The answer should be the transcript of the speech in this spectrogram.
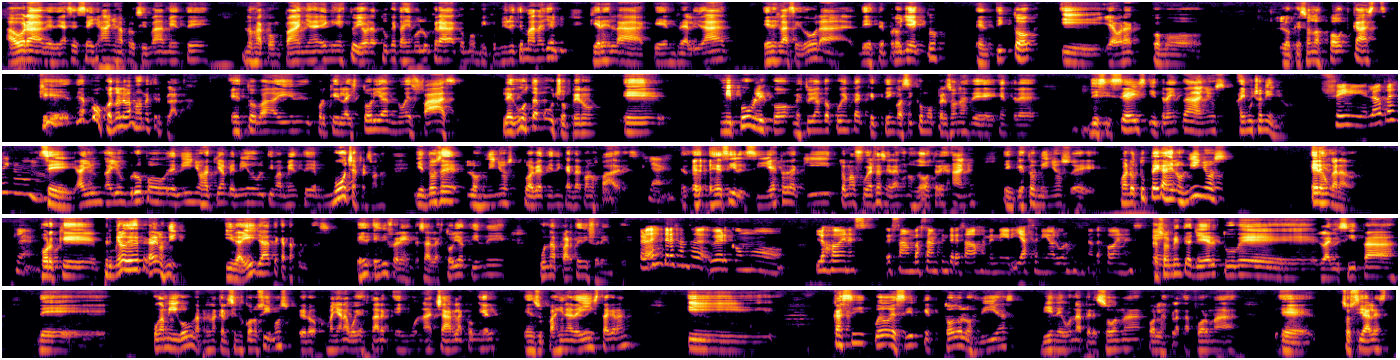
ahora, desde hace seis años aproximadamente, nos acompaña en esto y ahora tú que estás involucrada como mi community manager, que eres la que en realidad eres la hacedora de este proyecto, en TikTok y, ahora como lo que son los podcasts, que de a poco no le vamos a meter plata. Esto va a ir porque la historia no es fácil. Le gusta mucho, pero eh, mi público, me estoy dando cuenta que tengo así como personas de entre 16 y 30 años, hay muchos niños. Sí, la otra es vino uno. Sí, hay un, hay un grupo de niños, aquí han venido últimamente muchas personas, y entonces los niños todavía tienen que andar con los padres. Claro. Es, decir, si esto de aquí toma fuerza, será en unos dos, tres años en que estos niños, eh, cuando tú pegas en los niños, eres un ganador. Claro. Porque primero debes pegar en los niños y de ahí ya te catapultas. Es, es diferente, o sea, la historia tiene una parte diferente. Pero es interesante ver cómo los jóvenes están bastante interesados en venir y has tenido algunos visitantes jóvenes. Casualmente ayer tuve la visita de un amigo, una persona que recién nos conocimos, pero mañana voy a estar en una charla con él en su página de Instagram y casi puedo decir que todos los días viene una persona por las plataformas eh, sociales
